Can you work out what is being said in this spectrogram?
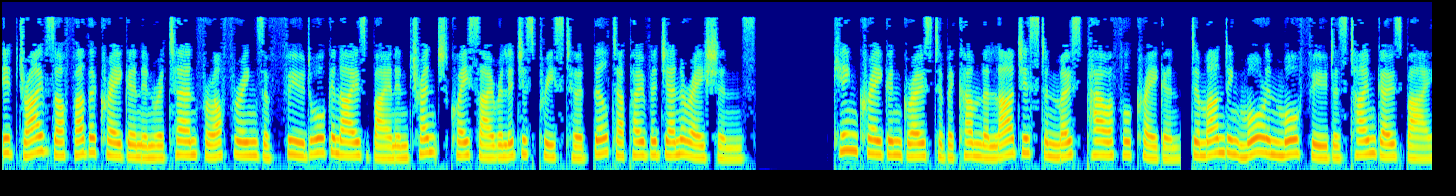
It drives off other Kragen in return for offerings of food organized by an entrenched quasi-religious priesthood built up over generations. King Kragen grows to become the largest and most powerful Kragen, demanding more and more food as time goes by.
